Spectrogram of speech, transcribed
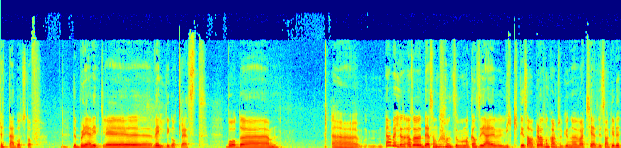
dette er godt stoff. Det ble virkelig eh, veldig godt lest. Både ja, veldig, altså det som, som, man kan si er viktige saker, da, som kanskje kunne vært kjedelige saker, det,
